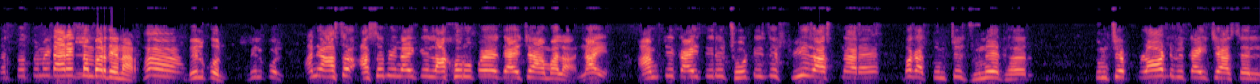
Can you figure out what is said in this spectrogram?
तर तो तुम्ही डायरेक्ट नंबर देणार. हा. बिलकुल. बिलकुल. आणि असं असं बी नाही की लाखो रुपये द्यायचे आम्हाला. नाही. आमची काहीतरी छोटीशी फीज असणार आहे. बघा तुमचे जुने घर तुमचे प्लॉट विकायचे असेल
